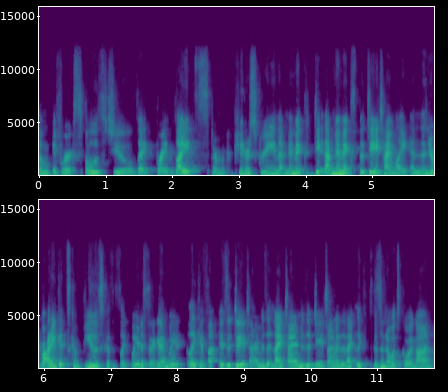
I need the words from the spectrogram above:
the, if we're exposed to like bright lights from a computer screen that mimic that mimics the daytime light and then your body gets confused because it's like wait a second wait like it's not is it daytime? Is it nighttime? Is it daytime? Is it night? Like it doesn't know what's going on.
